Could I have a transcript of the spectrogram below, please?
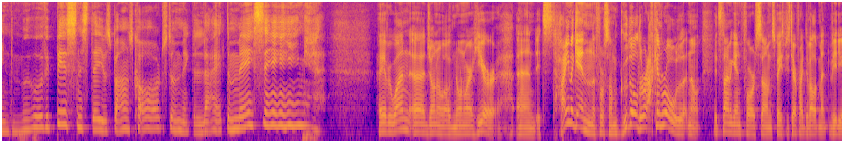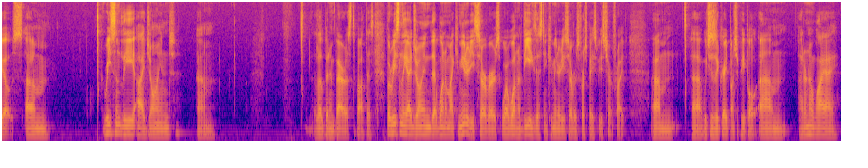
In the movie business, they use bounce cards to make the light amazing. Hey everyone, uh, Jono of Nornware here, and it's time again for some good old rock and roll. No, it's time again for some Space Beast Terror Fright development videos. Um, recently, I joined. Um, a little bit embarrassed about this, but recently I joined one of my community servers, or one of the existing community servers for Space Beast Terror Fright, um, uh, which is a great bunch of people. Um, I don't know why I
